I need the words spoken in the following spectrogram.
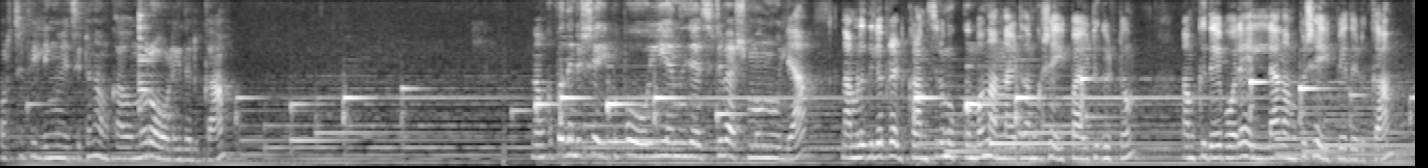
കുറച്ച് ഫില്ലിങ് വെച്ചിട്ട് നമുക്ക് അതൊന്ന് റോൾ ചെയ്തെടുക്കാം. നമുക്കിപ്പോൾ ഇതിന്റെ ഷേപ്പ് പോയി എന്ന് വിചാരിച്ചിട്ട് വിഷമമൊന്നുമില്ല. നമ്മളിതിൽ ബ്രെഡ് ക്രംസിൽ മുക്കുമ്പോൾ നന്നായിട്ട് നമുക്ക് ഷേപ്പായിട്ട് കിട്ടും. നമുക്ക് ഇതേപോലെ എല്ലാം നമുക്ക് ഷേപ്പ് ചെയ്തെടുക്കാം.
